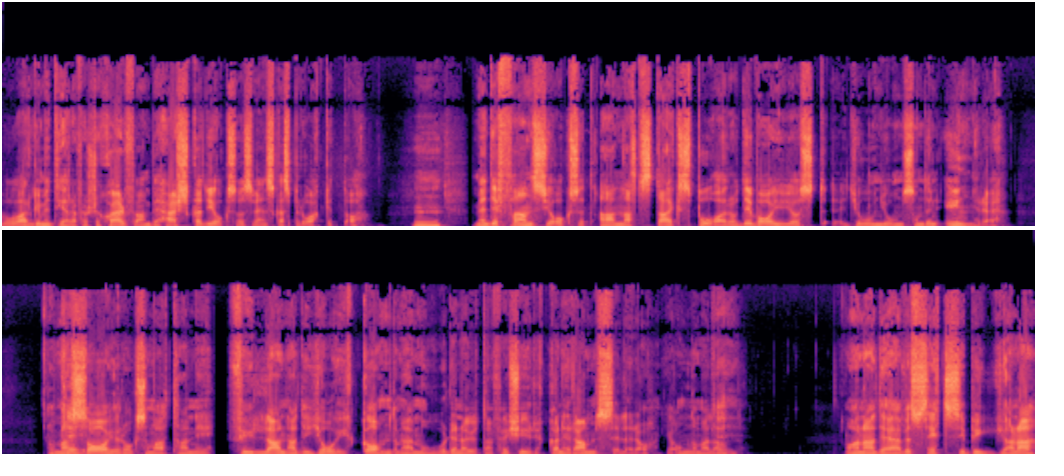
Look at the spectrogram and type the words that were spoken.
och argumentera för sig själv, för han behärskade ju också svenska språket då. Mm. Men det fanns ju också ett annat starkt spår och det var ju just Jon Jonsson den yngre. Okay. Man sa ju också att han i fyllan hade jojkat om de här morden utanför kyrkan i Ramsele då, i Ångermanland. Okay. Och han hade även setts i byarna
